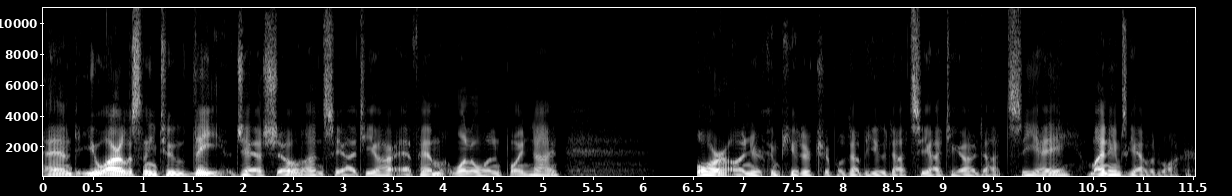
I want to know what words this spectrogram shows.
And you are listening to The Jazz Show on CITR FM 101.9 or on your computer, www.citr.ca. My name's Gavin Walker.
